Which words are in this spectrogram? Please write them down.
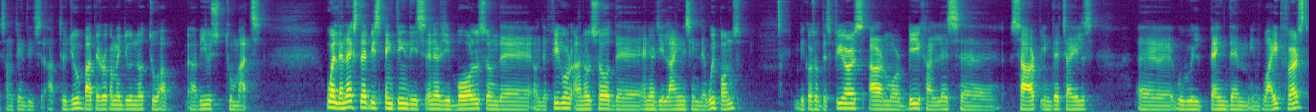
something that's up to you but I recommend you not to ab abuse too much well the next step is painting these energy balls on the on the figure and also the energy lines in the weapons because of the spheres are more big and less uh, sharp in details uh, we will paint them in white first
